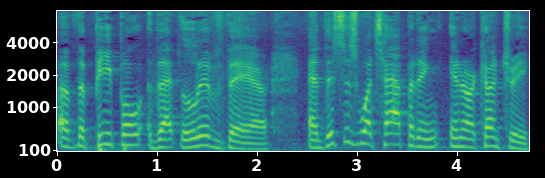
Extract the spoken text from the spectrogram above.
of the people that live there. And this is what's happening in our country.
